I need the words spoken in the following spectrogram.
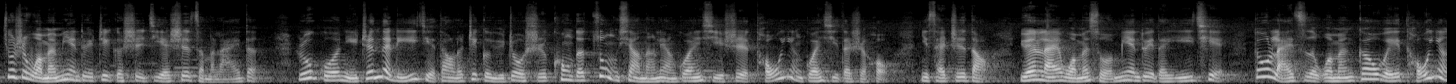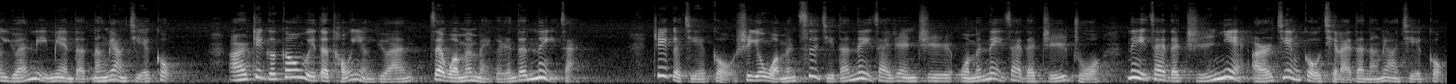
就是我们面对这个世界是怎么来的。如果你真的理解到了这个宇宙时空的纵向能量关系是投影关系的时候，你才知道。原来我们所面对的一切都来自我们高维投影源里面的能量结构，而这个高维的投影源在我们每个人的内在。这个结构是由我们自己的内在认知、我们内在的执着、内在的执念而建构起来的能量结构。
